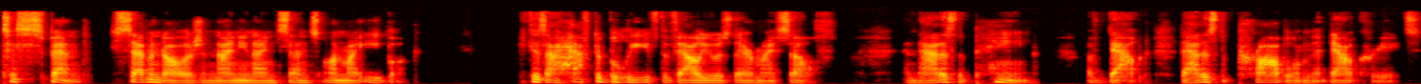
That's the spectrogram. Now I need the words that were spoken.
to spend $7.99 on my ebook because I have to believe the value is there myself. And that is the pain of doubt. That is the problem that doubt creates.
